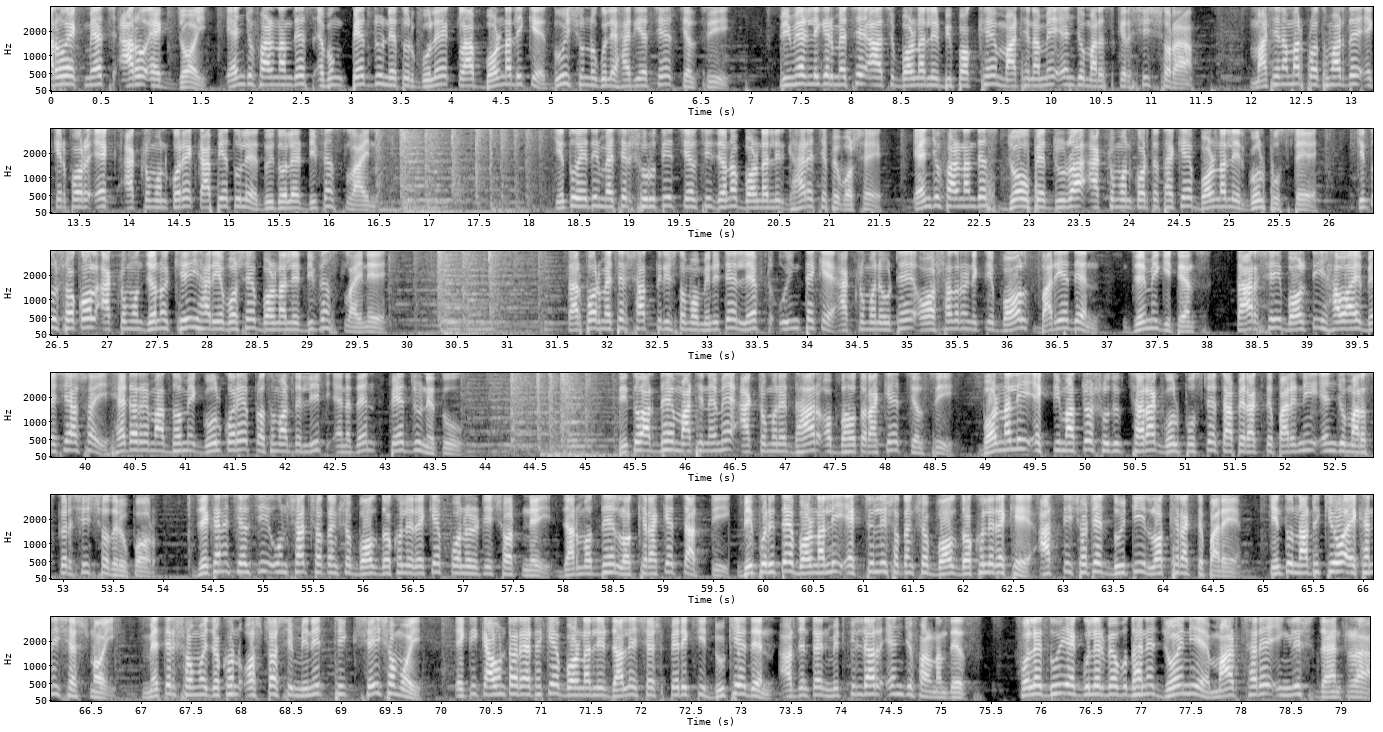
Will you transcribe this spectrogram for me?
আরও এক ম্যাচ, আরও এক জয়। এনজো ফার্নান্দেস এবং পেদ্রু নেতুর গোলে ক্লাব বর্ণালীকে দুই শূন্য গোলে হারিয়েছে চেলসি। প্রিমিয়ার লিগের ম্যাচে আজ বর্ণালীর বিপক্ষে মাঠে নামে এনজো মারেস্কের শিষ্যরা। মাঠে নামার প্রথমার্ধে একের পর এক আক্রমণ করে কাঁপিয়ে তুলে দুই দলের ডিফেন্স লাইন। কিন্তু এদিন ম্যাচের শুরুতে চেলসি যেন বর্ণালীর ঘাড়ে চেপে বসে। এনজো ফার্নান্দেস, জো পেদ্রুরা আক্রমণ করতে থাকে বর্ণালীর গোল পোস্টে কিন্তু সকল আক্রমণ যেন খেয়েই হারিয়ে বসে বর্ণালীর ডিফেন্স লাইনে তারপর ম্যাচের সাতত্রিশতম মিনিটে লেফট উইং থেকে আক্রমণে উঠে অসাধারণ একটি বল বাড়িয়ে দেন জেমি গিটেন্স তার সেই বলটি হাওয়ায় বেশি আসায় হেডারের মাধ্যমে গোল করে প্রথমার্ধে লিড এনে দেন পেদ্রু নেতু দ্বিতীয়ার্ধে মাঠে নেমে আক্রমণের ধার অব্যাহত রাখে চেলসি বর্ণালী একটিমাত্র সুযোগ ছাড়া গোল পোস্টে চাপে রাখতে পারেনি এনজো মারস্কের শিষ্যদের উপর। যেখানে চেলসি উনষাট শতাংশ বল দখলে রেখে পনেরোটি শট নেই, যার মধ্যে লক্ষ্যে রাখে চারটি। বিপরীতে বর্ণালী একচল্লিশ শতাংশ বল দখলে রেখে আটটি শটের দুইটি লক্ষ্যে রাখতে পারে। কিন্তু নাটকীয় এখানেই শেষ নয়। ম্যাচের সময় যখন অষ্টাশি মিনিট, ঠিক সেই সময় একটি কাউন্টার অ্যাটাকে বর্ণালীর জালে শেষ পেরেকটি ঢুকিয়ে দেন আর্জেন্টাইন মিডফিল্ডার এনজো ফার্নান্দেস ফলে দুই এক গোলের ব্যবধানে জয় নিয়ে মাঠ ছাড়ে ইংলিশ জায়ান্টরা।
